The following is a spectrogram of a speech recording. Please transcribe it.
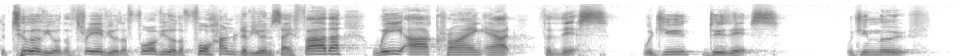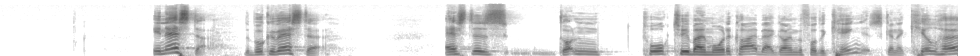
the two of you, or the three of you, or the four of you, or the 400 of you, and say, Father, we are crying out for this. Would you do this? Would you move? In Esther, the book of Esther, Esther's gotten talked to by Mordecai about going before the king. It's going to kill her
